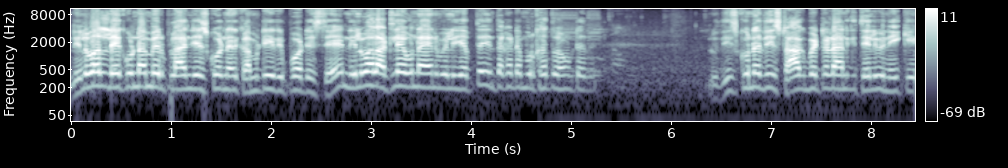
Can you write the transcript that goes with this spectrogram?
నిల్వలు లేకుండా మీరు ప్లాన్ చేసుకోండి నేను కమిటీ రిపోర్ట్ ఇస్తే నిల్వలు అట్లే ఉన్నాయని వీళ్ళు చెప్తే ఇంతకంటే మూర్ఖత్వం ఉంటుంది నువ్వు తీసుకున్నది స్టాక్ పెట్టడానికి తెలివి నీకు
